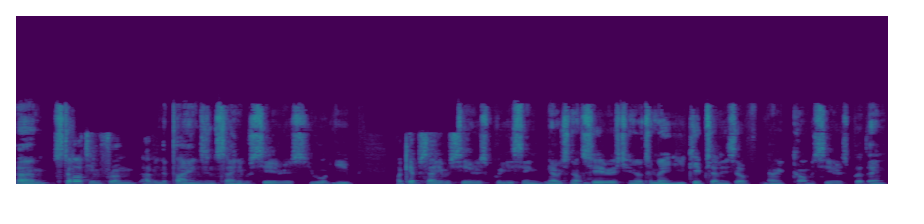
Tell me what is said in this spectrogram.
Um, starting from having the pains and saying it was serious, you, you, I kept saying it was serious, but you think, no, it's not serious. You know what I mean? You keep telling yourself, no, it can't be serious. But then,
